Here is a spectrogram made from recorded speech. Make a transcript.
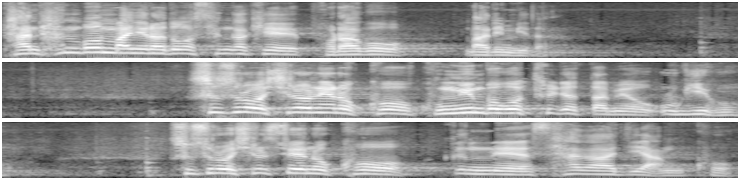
단 한 번만이라도 생각해 보라고 말입니다. 스스로 실현해놓고 국민 보고 틀렸다며 우기고 스스로 실수해놓고 끝내 사과하지 않고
